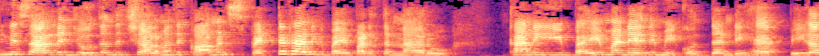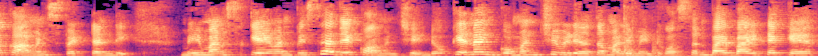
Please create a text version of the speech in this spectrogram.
ఇన్నిసార్లు నేను చూస్తుంది చాలా మంది కామెంట్స్ పెట్టడానికి భయపడుతున్నారు. కానీ ఈ భయం అనేది మీకు వద్దండి హ్యాపీగా కామెంట్స్ పెట్టండి. మీ మనసుకి ఏమనిపిస్తే అదే కామెంట్ చేయండి. ఓకేనా? ఇంకో మంచి వీడియోతో మళ్ళీ మీ ఇంటికి వస్తాను. బాయ్ బై టేక్ కేర్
